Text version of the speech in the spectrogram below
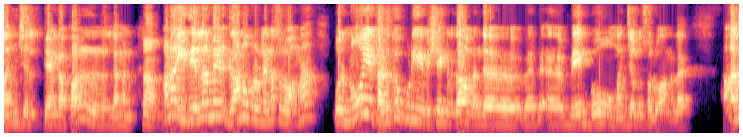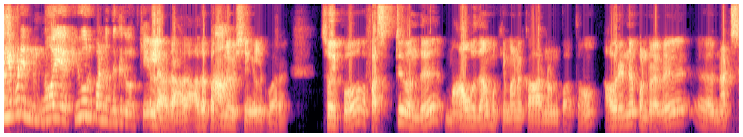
மஞ்சள் தேங்காய் பால் லெமன். ஆனா இது எல்லாமே கிராமப்புறங்கள் என்ன சொல்லுவாங்கன்னா ஒரு நோயை தடுக்கக்கூடிய விஷயங்கள் தான் வந்து வேம்பும் மஞ்சளும் சொல்லுவாங்கல்ல. அது எப்படி நோயை கியூர் பண்ணதுங்கிற ஒரு கேள்வி. அத அதை பத்தின விஷயங்களுக்கு வரேன். ஸோ இப்போ ஃபர்ஸ்ட் வந்து மாவு தான் முக்கியமான காரணம்னு பார்த்தோம். அவர் என்ன பண்றாரு? நட்ஸ்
